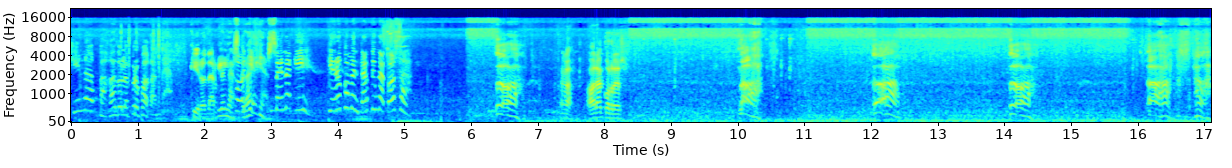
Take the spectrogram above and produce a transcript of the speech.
¿Quién ha apagado la propaganda? Quiero darle las Oye, gracias. ven aquí. Quiero comentarte una cosa. ¡Ah! Venga, ahora a correr. ¡Ah! ¡Ah! ¡Ah! ¡Ah! ¡Ah!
